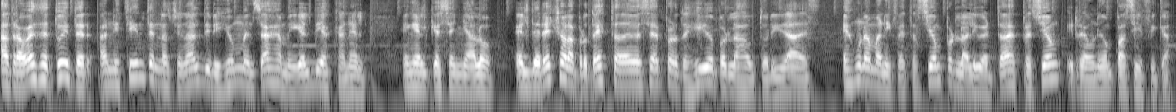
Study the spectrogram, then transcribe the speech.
A través de Twitter, Amnistía Internacional dirigió un mensaje a Miguel Díaz Canel, en el que señaló, el derecho a la protesta debe ser protegido por las autoridades. Es una manifestación por la libertad de expresión y reunión pacífica,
